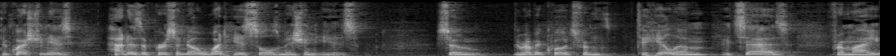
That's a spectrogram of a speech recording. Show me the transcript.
The question is, how does a person know what his soul's mission is? So the Rebbe quotes from Tehillim, it says, From my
